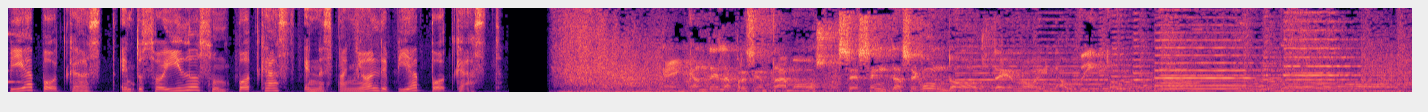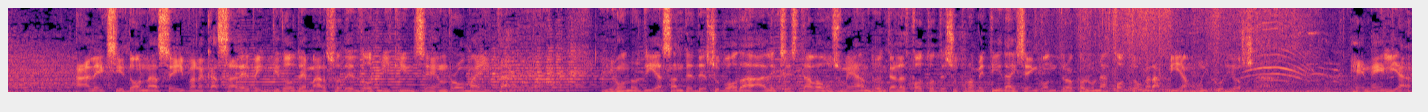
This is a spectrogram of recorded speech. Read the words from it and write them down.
Pia Podcast, en tus oídos un podcast en español de Pia Podcast. En Candela presentamos 60 segundos de lo inaudito. Alex y Donna se iban a casar el 22 de marzo del 2015 en Roma, Italia. Y unos días antes de su boda, Alex estaba husmeando entre las fotos de su prometida y se encontró con una fotografía muy curiosa. En ella,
